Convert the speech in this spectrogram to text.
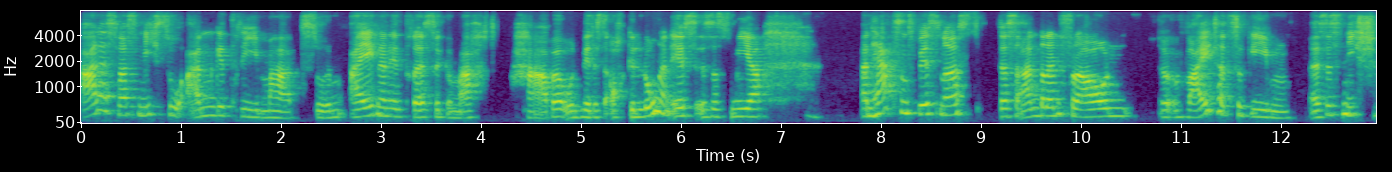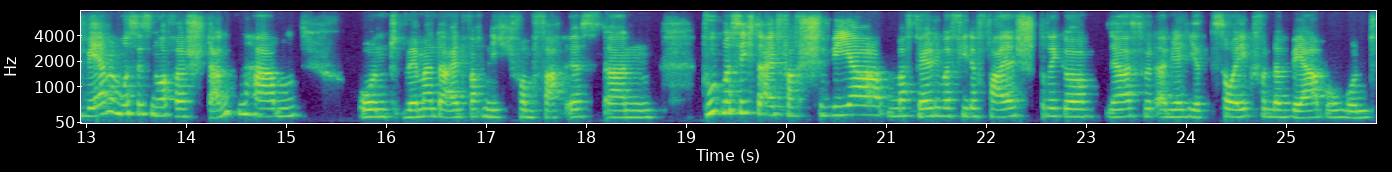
alles, was mich so angetrieben hat, so im eigenen Interesse gemacht habe und mir das auch gelungen ist, ist es mir ein Herzensbusiness, das anderen Frauen äh, weiterzugeben. Es ist nicht schwer, man muss es nur verstanden haben. Und wenn man da einfach nicht vom Fach ist, dann tut man sich da einfach schwer. Man fällt über viele Fallstricke. Ja, es wird einem ja hier Zeug von der Werbung und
